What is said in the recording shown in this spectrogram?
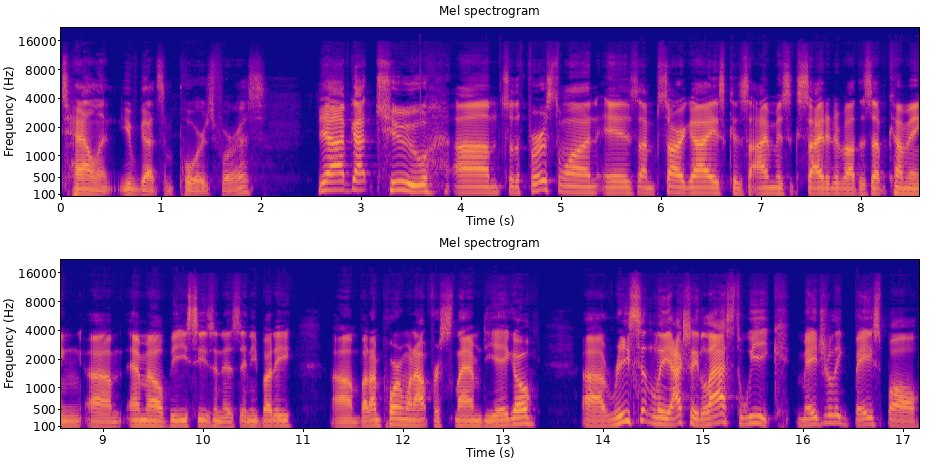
talent, you've got some pores for us. Yeah, I've got two. Um, so the first one is I'm sorry, guys, because I'm as excited about this upcoming um, MLB season as anybody. Um, but I'm pouring one out for Slam Diego. Uh, recently, actually last week, Major League Baseball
